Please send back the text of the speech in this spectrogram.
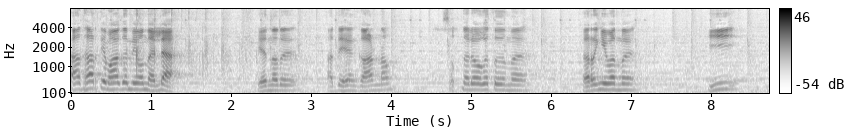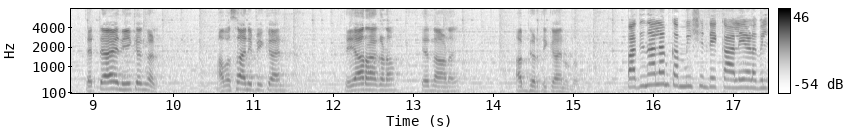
യാഥാർത്ഥ്യമാകുന്ന ഒന്നല്ല എന്നത് അദ്ദേഹം കാണണം. സ്വപ്നലോകത്ത് നിന്ന് ഇറങ്ങി വന്ന് ഈ തെറ്റായ നീക്കങ്ങൾ അവസാനിപ്പിക്കാൻ തയ്യാറാകണം എന്നാണ് അഭ്യർത്ഥിക്കാനുള്ളത്. പതിനാലാം കമ്മീഷന്റെ കാലയളവിൽ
